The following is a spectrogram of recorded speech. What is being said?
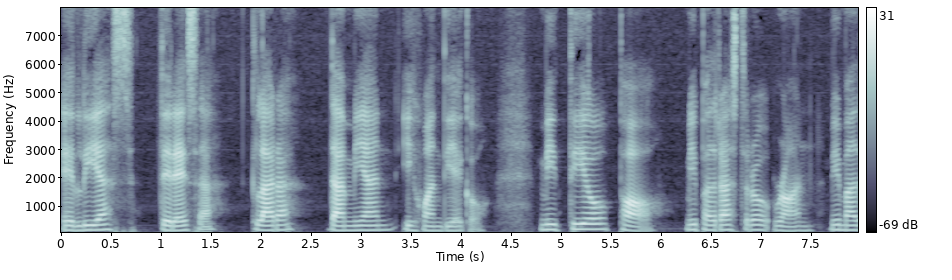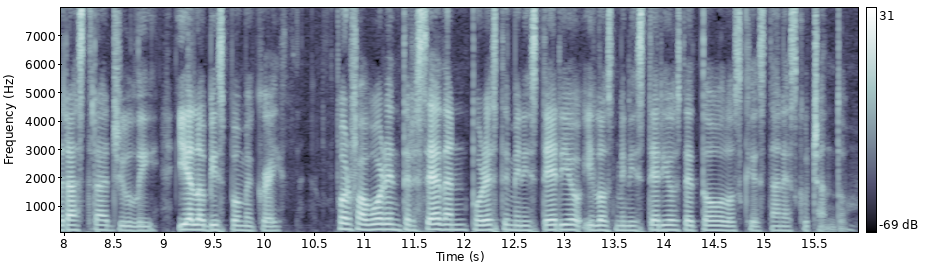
Elías, Teresa, Clara, Damián y Juan Diego, mi tío Paul, mi padrastro Ron, mi madrastra Julie y el obispo McGrath. Por favor, intercedan por este ministerio y los ministerios de todos los que están escuchando.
